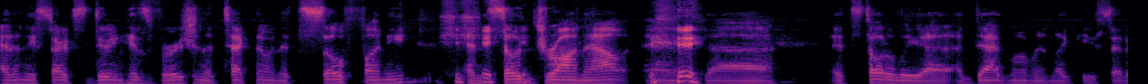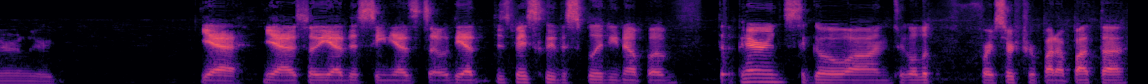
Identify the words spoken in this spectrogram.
and then he starts doing his version of techno and it's so funny and so drawn out and uh it's totally a, a dad moment like you said earlier yeah, yeah. So yeah, this scene, yeah. So yeah, it's basically the splitting up of the parents to go on to go look for a search for Parapata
